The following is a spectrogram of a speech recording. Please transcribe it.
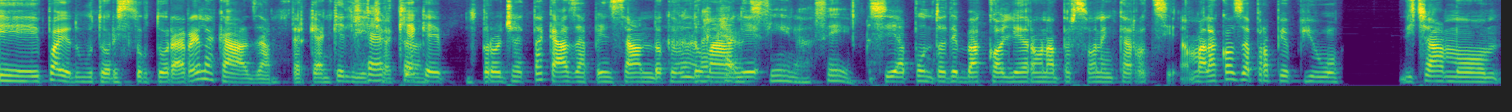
E poi ho dovuto ristrutturare la casa, perché anche lì certo. c'è chi è che progetta casa pensando che un ah, domani sì. sì, appunto debba accogliere una persona in carrozzina. Ma la cosa proprio più diciamo,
